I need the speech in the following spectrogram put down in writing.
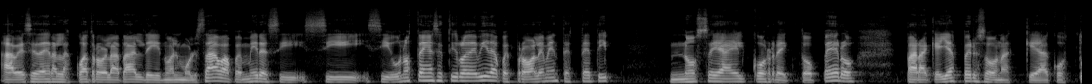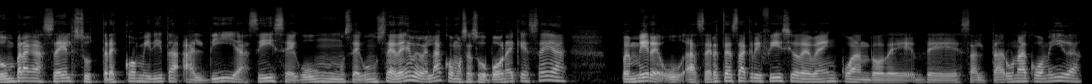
a veces eran las 4 de la tarde y no almorzaba, pues mire, si, si, si uno está en ese estilo de vida, pues probablemente este tip no sea el correcto, pero para aquellas personas que acostumbran a hacer sus tres comiditas al día, así según, según se debe, ¿verdad? Como se supone que sea, pues mire, hacer este sacrificio de vez en cuando, de, de, saltar una comida,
